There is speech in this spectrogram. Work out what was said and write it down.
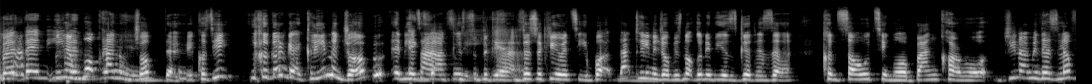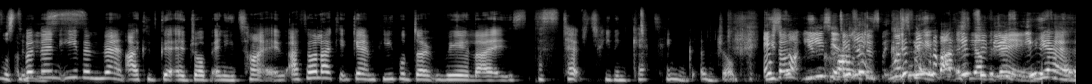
but then But even then what kind of job though? Because he he could go and get a cleaning job anytime Exactly, the, yeah. the security, but that cleaning mm. job is not going to be as good as a consulting or banker or do you know what I mean? There's levels to But this. then even then, I could get a job anytime. I feel like again, people don't realize the steps to even getting a job. It's don't- not easy. can't you- just we were speaking about this the other day. Yeah.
